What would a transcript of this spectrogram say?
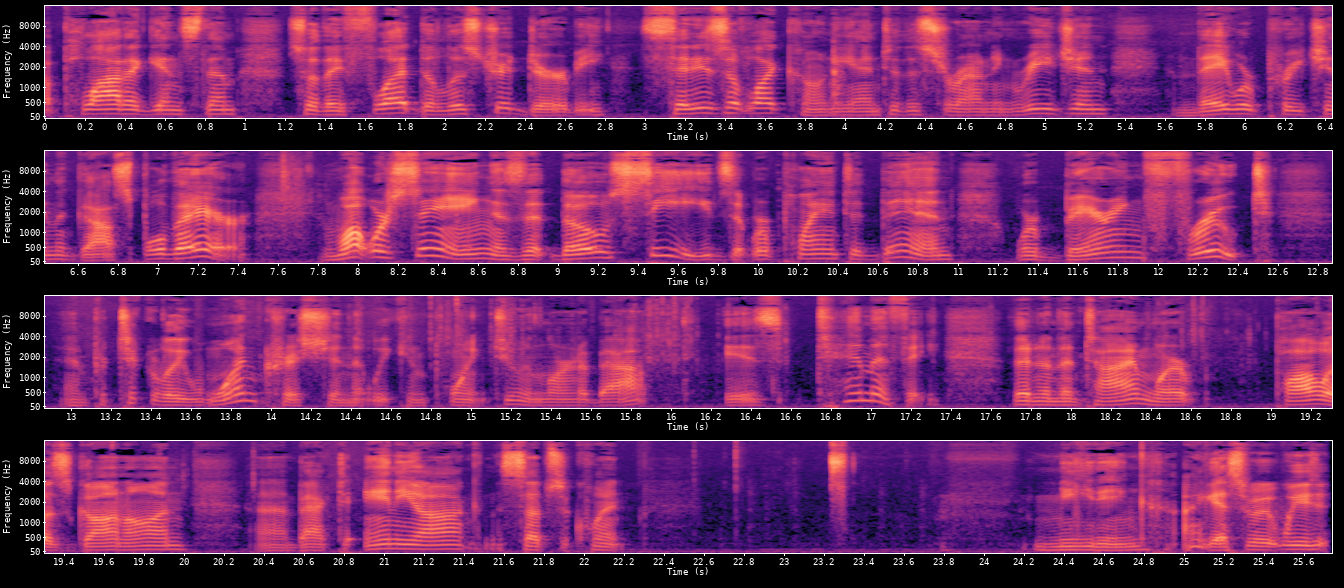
a plot against them. So they fled to Lystra, Derbe, cities of Lycaonia, and to the surrounding region, and they were preaching the gospel there. And what we're seeing is that those seeds that were planted then were bearing fruit. And particularly one Christian that we can point to and learn about is Timothy. That in the time where Paul has gone on uh, back to Antioch and the subsequent meeting. I guess we we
